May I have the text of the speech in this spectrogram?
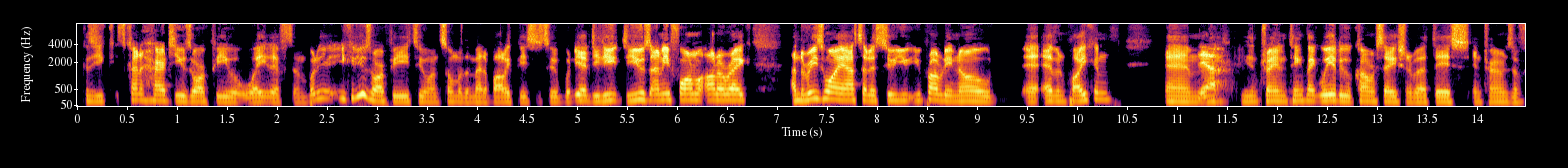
because it's kind of hard to use RPE with weightlifting, but you, you could use RPE too on some of the metabolic pieces too. But yeah, do you, do you use any form of auto reg? And the reason why I asked that is too, you, you probably know uh, Evan Peikon. Um, yeah, he's in training. Think like we had a good conversation about this in terms of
